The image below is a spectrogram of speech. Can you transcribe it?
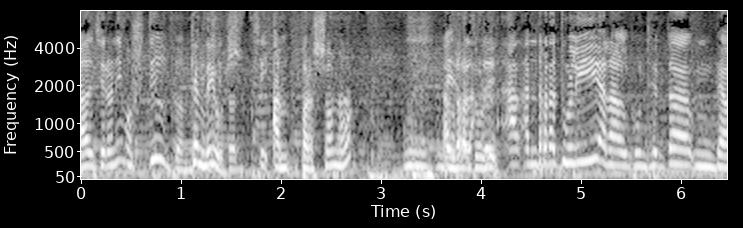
el Jerónimo Stilton. Què em dius? Sí. En persona? En ratolí. En ratolí, en el concepte que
